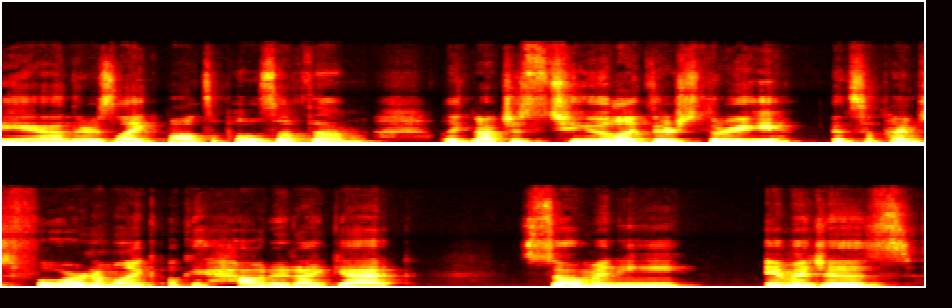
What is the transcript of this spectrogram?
and there's like multiples of them. Like not just two like there's three and sometimes four and i'm like okay how did i get so many images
